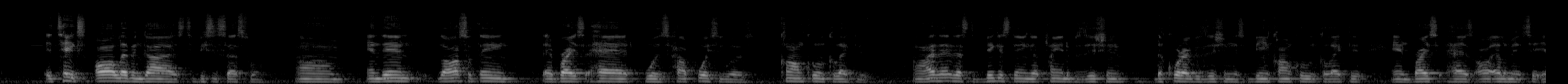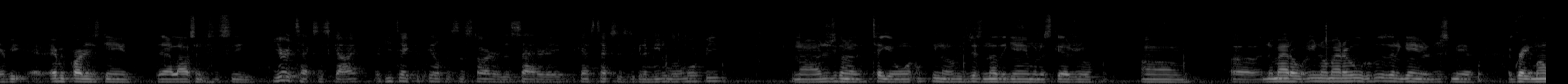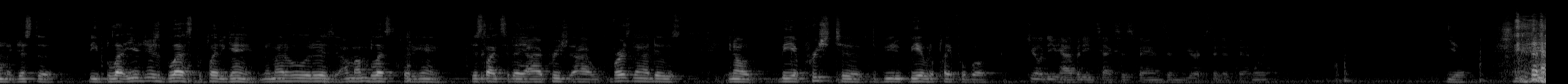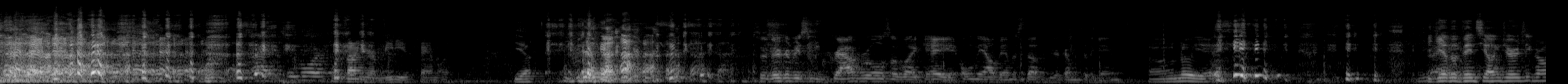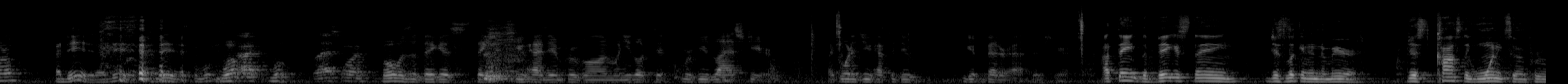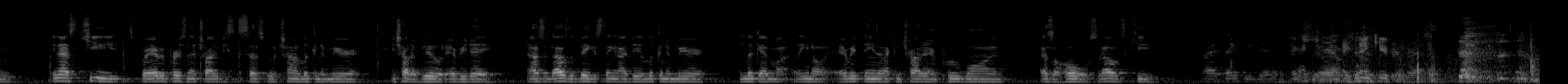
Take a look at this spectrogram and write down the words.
it takes all 11 guys to be successful. Um, and then the also thing that Bryce had was how poised he was, calm, cool, and collected. Uh, I think that's the biggest thing of playing the position, the quarterback position, is being calm, cool, and collected. And Bryce has all elements to every every part of his game that allows him to succeed. You're a Texas guy. If you take the field as the starter this Saturday against Texas, is it going to mean a little more for you? No, I'm just gonna take it. One, you know, it's just another game on the schedule. Um, uh, no matter you know, no matter who, who's in the game, it'll just be a, a great moment just to be blessed. You're just blessed to play the game. No matter who it is, I'm, I'm blessed to play the game. Just like today, I appreciate. I, first thing I do is, you know, be appreciative to be to be able to play football. Joe, do you have any Texas fans in your extended family? Yeah. What about your immediate family? Yeah. So there gonna be some ground rules of like, hey, only Alabama stuff if you're coming to the game? I don't know yet. Did you have a Vince Young jersey growing up? I did. I did. I did. What, what, last one. What was the biggest thing that you had to improve on when you looked at, reviewed last year? Like, what did you have to do, get better at this year? I think the biggest thing, just looking in the mirror, just constantly wanting to improve. And that's key for every person that try to be successful, trying to look in the mirror and try to build every day. That's, that was the biggest thing I did, look in the mirror and look at my, you know, everything that I can try to improve on as a whole. So that was key. All right, thank you, Jim. Thanks, Thank you. Hey, thank you.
